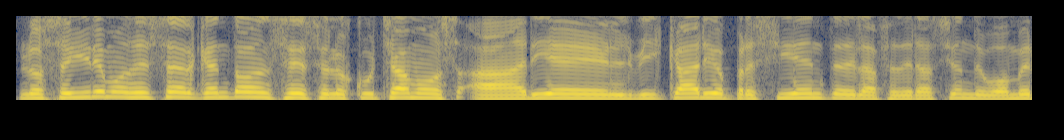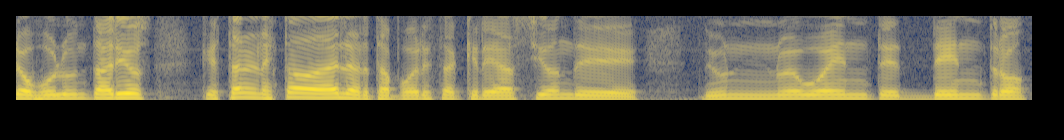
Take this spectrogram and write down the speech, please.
Lo seguiremos de cerca entonces, lo escuchamos a Ariel Vicario, presidente de la Federación de Bomberos Voluntarios, que están en estado de alerta por esta creación de, un nuevo ente dentro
